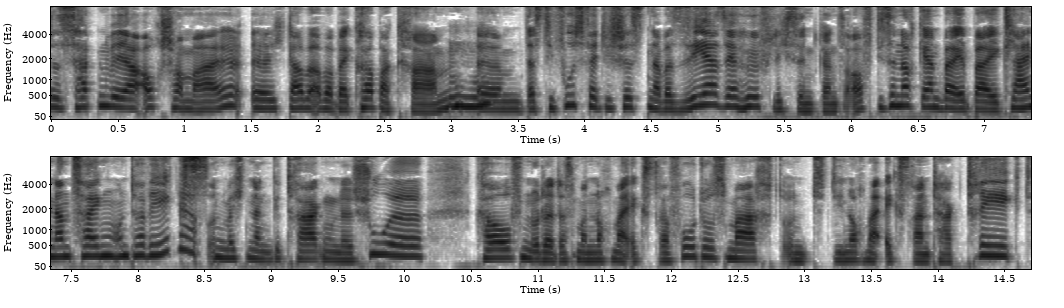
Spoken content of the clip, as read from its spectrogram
das hatten wir ja auch schon mal. äh, Ich glaube aber bei Körperkram, Mhm. ähm, dass die Fußfetischisten aber sehr, sehr höflich sind ganz oft. Die sind auch gern bei, bei Kleinanzeigen unterwegs und möchten dann getragene Schuhe kaufen oder dass man nochmal extra Fotos macht und die nochmal extra einen Tag trägt.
